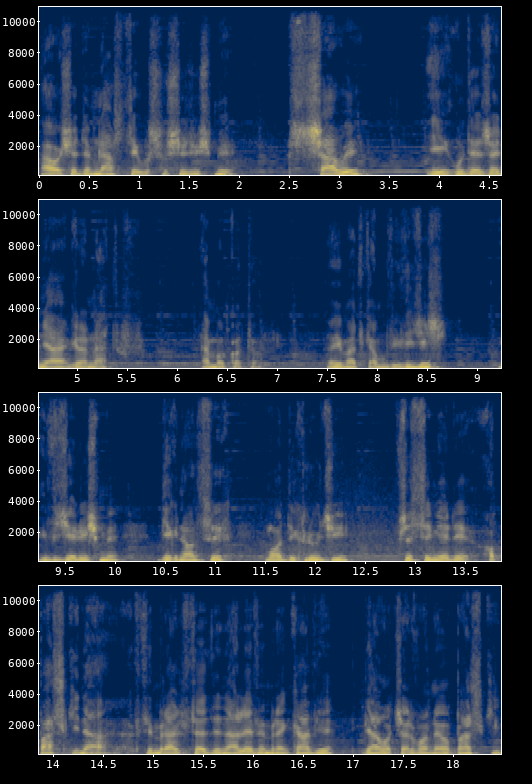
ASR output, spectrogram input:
A o 17 usłyszeliśmy strzały i uderzenia granatów na Mokotowie. No i matka mówi, widzisz? I widzieliśmy biegnących młodych ludzi. Wszyscy mieli opaski na, w tym razie wtedy na lewym rękawie, biało-czerwone opaski.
